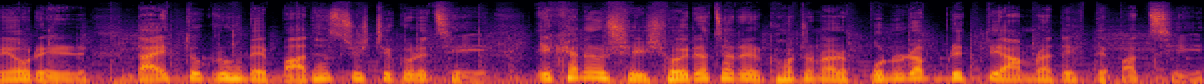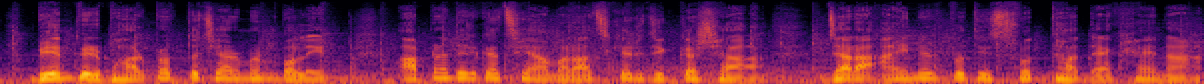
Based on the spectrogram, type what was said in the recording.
মেয়রের দায়িত্ব গ্রহণে বাধা সৃষ্টি করেছে, এখানেও সেই স্বৈরাচারের ঘটনার পুনরাবৃত্তি আমরা দেখতে পাচ্ছি। বিএনপির ভারপ্রাপ্ত চেয়ারম্যান বলেন, আপনাদের কাছে আমার আজকের জিজ্ঞাসা, যারা আইনের প্রতি শ্রদ্ধা দেখায় না,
